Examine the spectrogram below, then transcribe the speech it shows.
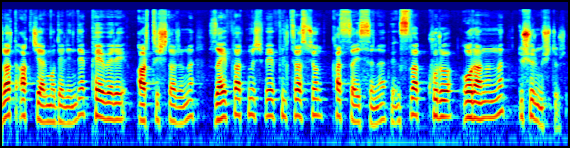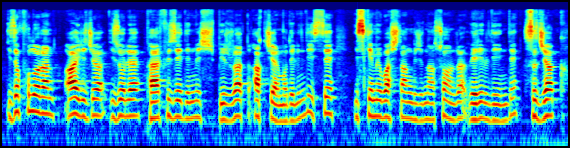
rat akciğer modelinde PVR artışlarını zayıflatmış ve filtrasyon kat sayısını ve ıslak kuru oranını düşürmüştür. İzofloran ayrıca izole perfüze edilmiş bir rat akciğer modelinde ise iskemi başlangıcından sonra verildiğinde sıcak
